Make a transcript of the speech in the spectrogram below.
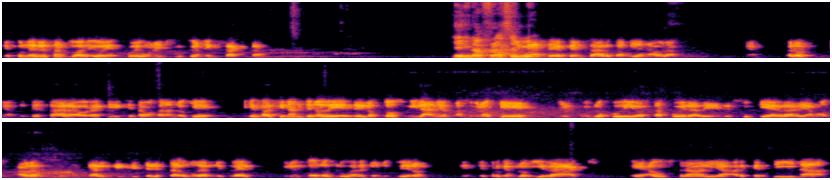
de poner el santuario eh, fue una instrucción exacta. Y hay una frase y me hace pensar también ahora, fascinante, ¿no? De, de los 2000 años más o menos que el pueblo judío está fuera de, su tierra, digamos. Ahora existe el Estado moderno Israel, pero en todos los lugares donde estuvieron, este, por ejemplo, Irak, eh, Australia, Argentina,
